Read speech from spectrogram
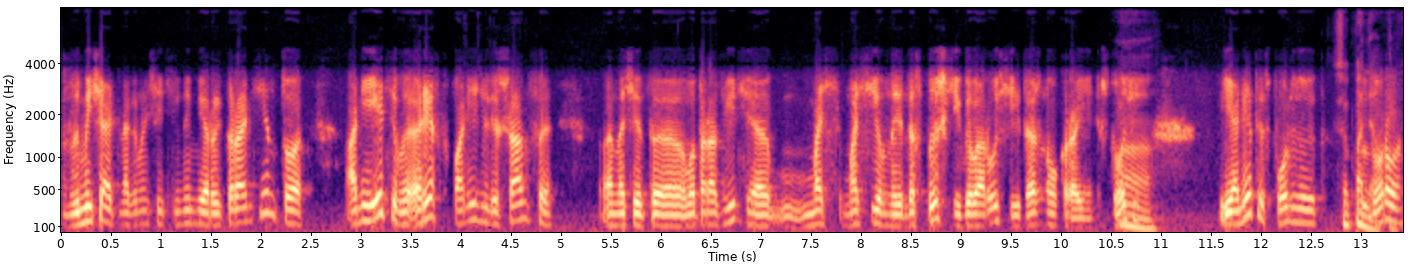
замечательно ограничительные меры и карантин, то они этим резко понизили шансы значит, э, вот развития массивной вспышки в Беларуси и даже на Украине, что очень, И они это используют. Все понятно. Здорово.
